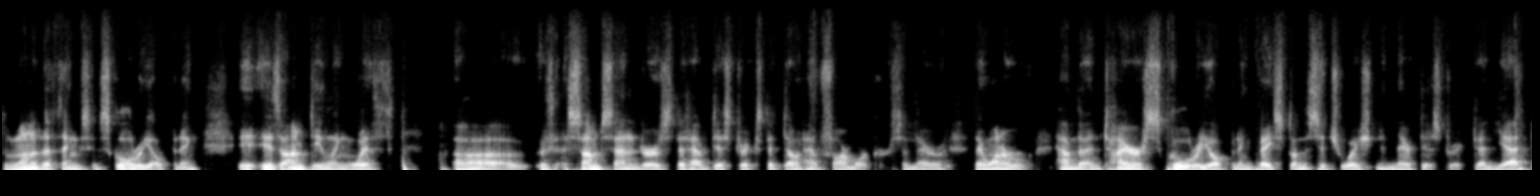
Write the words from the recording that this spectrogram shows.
one of the things in school reopening i- is I'm dealing with uh, some senators that have districts that don't have farm workers and they're, they want to have the entire school reopening based on the situation in their district. And yet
